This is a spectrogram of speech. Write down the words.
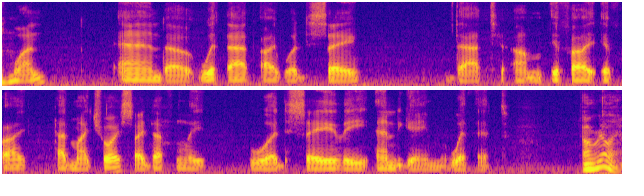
Mhm. one, and uh, with that, I would say that um, if I if I had my choice, I definitely would say the end game with it, Oh, really?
